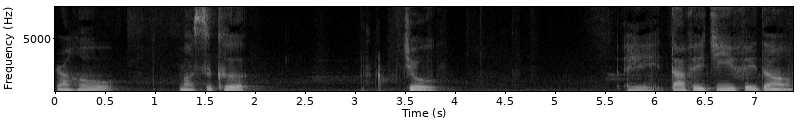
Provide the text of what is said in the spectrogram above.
然后，马斯克就，哎，搭飞机飞到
